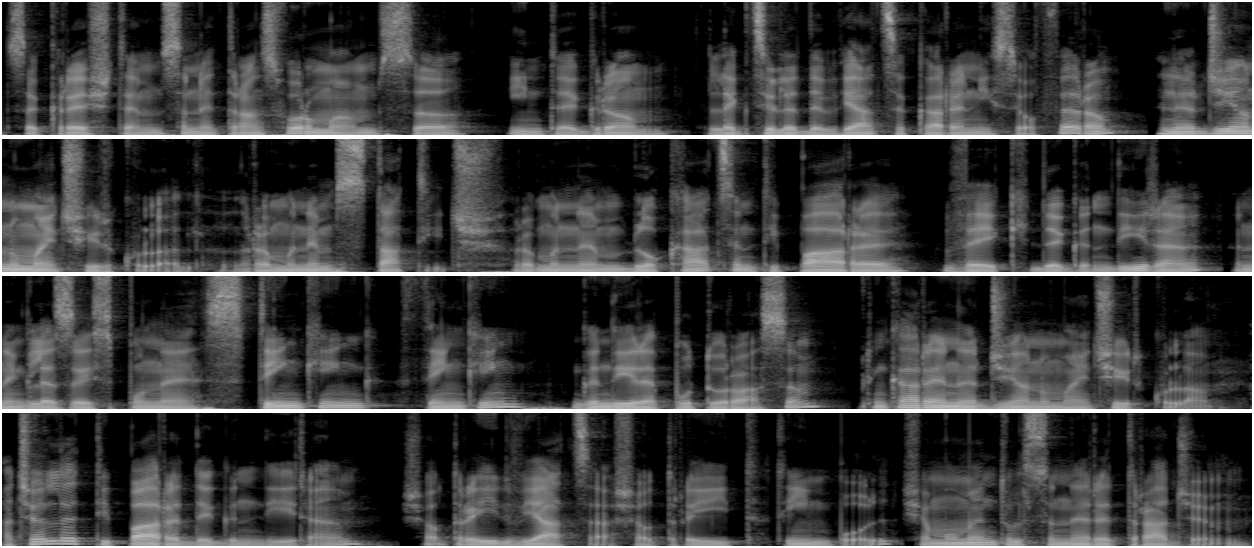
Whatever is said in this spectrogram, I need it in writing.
să creștem, să ne transformăm, să integrăm lecțiile de viață care ni se oferă, energia nu mai circulă, rămânem statici, rămânem blocați în tipare vechi de gândire, în engleză îi spune stinking thinking, gândire puturoasă, prin care energia nu mai circulă. Acele tipare de gândire și-au trăit viața, și-au trăit timpul și e momentul să ne retragem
